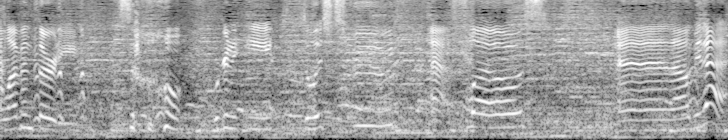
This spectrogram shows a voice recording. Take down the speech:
11:30. So we're gonna eat delicious food at Flo's, and that'll be that.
